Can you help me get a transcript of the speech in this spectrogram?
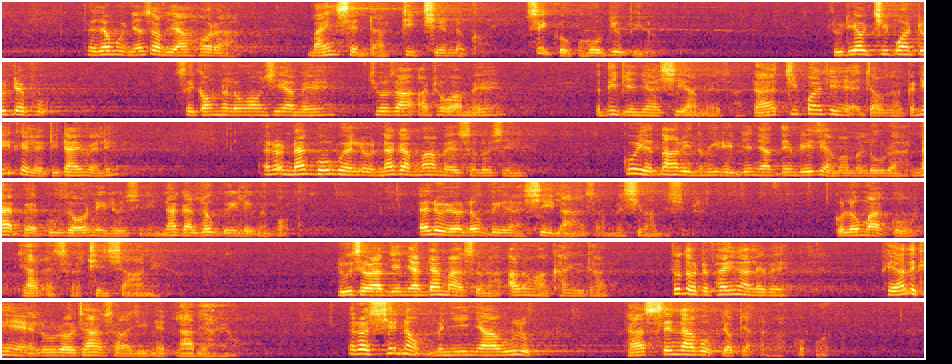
တယ်ဒါကြောင့်မို့မြတ်စွာဘုရားဟောတာ mind center teaching လို့ခေါ်စိတ်ကိုဗဟိုပြုပြီးတော့လူတယောက်ကြီးပွားတိုးတက်ဖို့စိတ်ကောင်းနှလုံးကောင်းရှိရမယ်ချိုးစားအထောက်ရမယ်အသိပညာရှိရမယ်ဆိုတာဒါကြီးပွားခြင်းရဲ့အကြောင်းဆိုတာခဏိခေတ်လေဒီတိုင်းပဲလေ အဲ့တော့နတ်ကိုးကွယ်လို့နတ်ကမမယ်ဆိုလို့ရှိရင်ကိုယ့်ရဲ့သားတွေသမီးတွေပညာသင်ပေးစရာမှမလိုတာနတ်ပဲပူဇော်နေလို့ရှိရင်နတ်ကလှုပ်ပေးလိမ့်မယ်ပေါ့အဲ့လိုရောလှုပ်ပေးတာရှိလားဆိုတော့မရှိပါမရှိဘူးကိုလုံးမကိုရတယ်ဆိုတာထင်ရှားနေလူဆိုတာပညာတတ်မှဆိုတာအလုံးဟာခံယူထားတယ်တိုးတော့တစ်ဖိုင်းကလည်းပဲဖရာသခင်ရဲ့လူတော်ချဆိုတာကြီးနဲ့လာပြန်ရော အဲ့တော့ရှင်းတော့မညီညာဘူးလို့ဒါစဉ်းစားဖို့ပြောပြတာပါဟုတ်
